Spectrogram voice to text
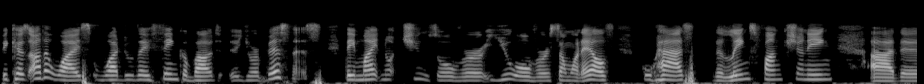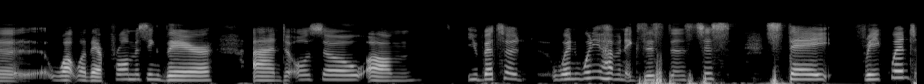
because otherwise, what do they think about uh, your business? They might not choose over you over someone else who has the links functioning, uh, the what what they're promising there, and also um, you better when when you have an existence, just stay frequent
